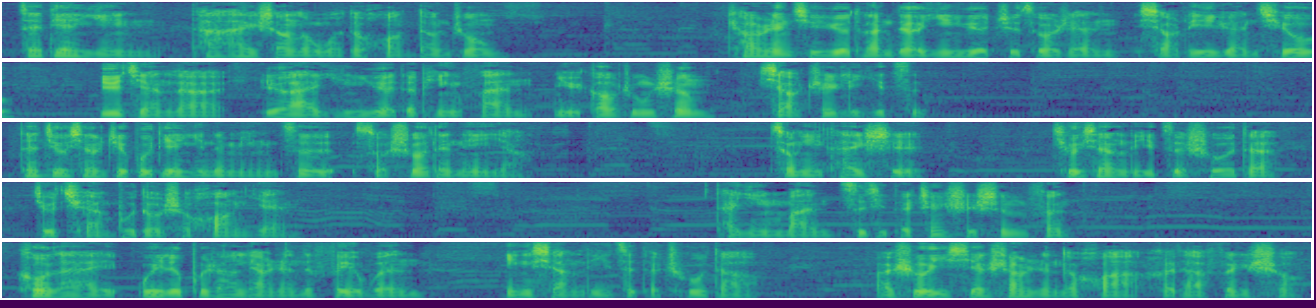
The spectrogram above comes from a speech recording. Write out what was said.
在电影《他爱上了我的谎》当中，超人气乐团的音乐制作人小笠原秋遇见了热爱音乐的平凡女高中生小芝梨子。但就像这部电影的名字所说的那样，从一开始，秋向梨子说的，就全部都是谎言。他隐瞒自己的真实身份，后来为了不让两人的绯闻。影响梨子的出道，而说一些伤人的话和他分手。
